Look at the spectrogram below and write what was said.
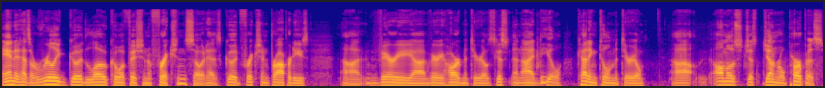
and it has a really good low coefficient of friction. So it has good friction properties uh, very uh, very hard material it's just an ideal cutting tool material uh, almost just general purpose.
